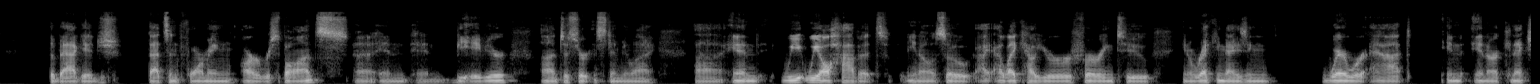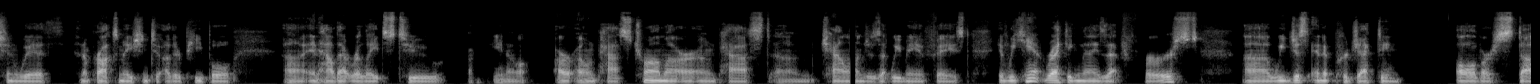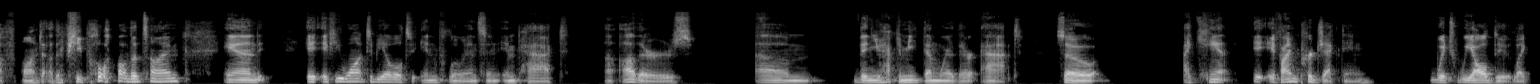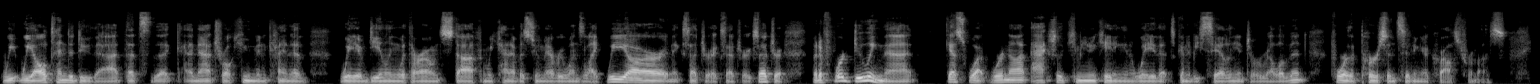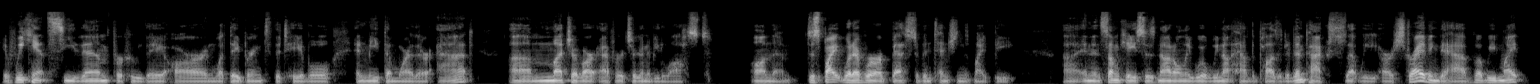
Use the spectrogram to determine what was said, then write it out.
the baggage that's informing our response uh, and and behavior uh, to certain stimuli uh, and we we all have it you know so I, I, like how you're referring to you know recognizing where we're at in in our connection with an approximation to other people uh, and how that relates to you know our own past trauma our own past um, challenges that we may have faced. If we can't recognize that first uh, we just end up projecting all of our stuff onto other people all the time. And if you want to be able to influence and impact uh, others, um, then you have to meet them where they're at. So I can't, if I'm projecting, which we all do, like we, we all tend to do that. That's the a natural human kind of way of dealing with our own stuff. And we kind of assume everyone's like we are and et cetera, et cetera, et cetera. But if we're doing that, guess what? We're not actually communicating in a way that's going to be salient or relevant for the person sitting across from us. If we can't see them for who they are and what they bring to the table and meet them where they're at, um, much of our efforts are going to be lost on them, despite whatever our best of intentions might be. Uh, and in some cases, not only will we not have the positive impacts that we are striving to have, but we might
